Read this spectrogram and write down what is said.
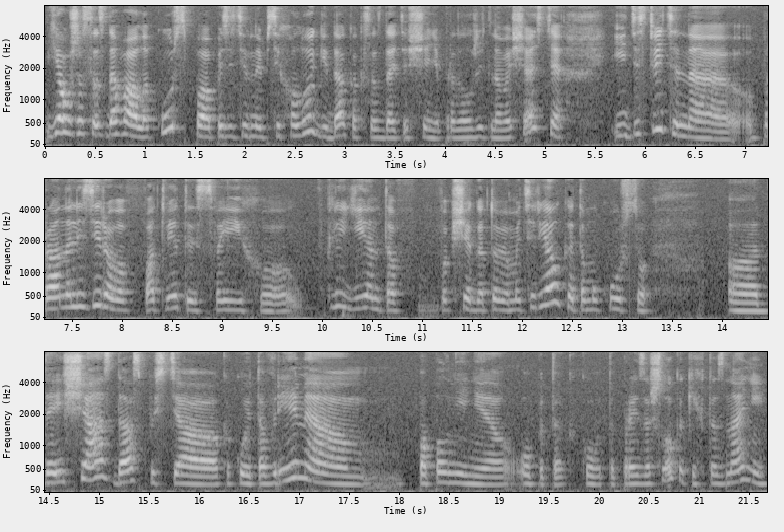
я уже создавала курс по позитивной психологии, да, как создать ощущение продолжительного счастья, и действительно, проанализировав ответы своих э, клиентов, вообще готовя материал к этому курсу, э, да и сейчас, да, спустя какое-то время пополнение опыта какого-то произошло, каких-то знаний,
